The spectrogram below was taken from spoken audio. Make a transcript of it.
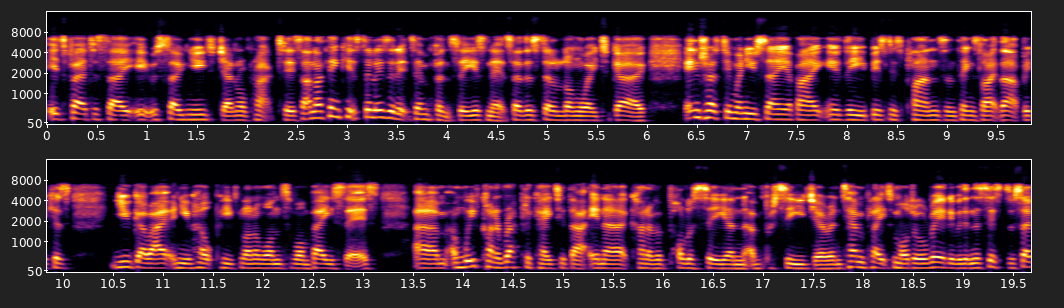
it's fair to say it was so new to general practice, and I think it still is in its infancy, isn't it? So there's still a long way to go. Interesting when you say about you know, the business plans and things like that, because you go out and you help people on a one-to-one basis um, and we've kind of replicated that in a kind of a policy and, and procedure and templates model really within the system so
